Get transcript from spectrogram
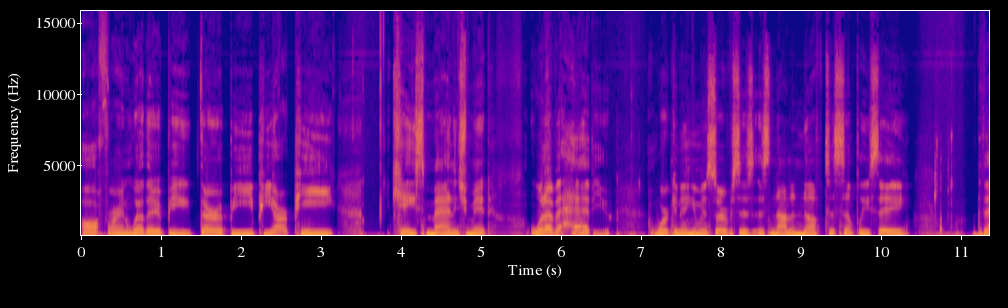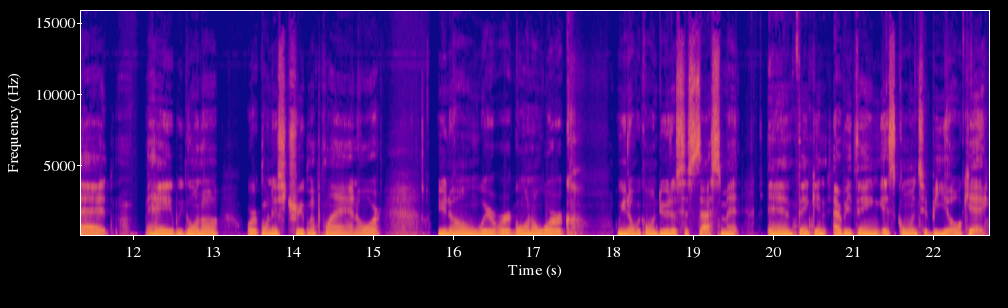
offering whether it be therapy, PRP, case management, whatever have you. Working in human services is not enough to simply say that, hey, we're going to work on this treatment plan or, you know, we're, we're going to work, you know, we're going to do this assessment and thinking everything is going to be okay.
